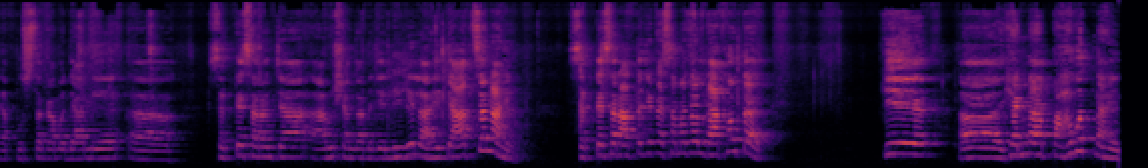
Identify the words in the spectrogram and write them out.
ह्या पुस्तकामध्ये आम्ही सट्टे सरांच्या अनुषंगानं जे लिहिलेलं आहे ते आजचं नाही. सक्ते सर आता जे काय समाजाला दाखवतात की ह्यांना पाहवत नाही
